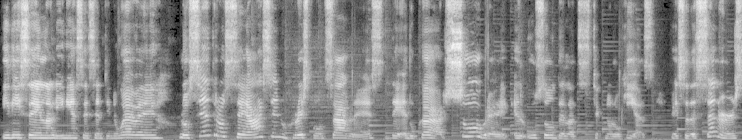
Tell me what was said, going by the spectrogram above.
Y dice en la línea 69, los centros se hacen responsables de educar sobre el uso de las tecnologías. Okay, so the centers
